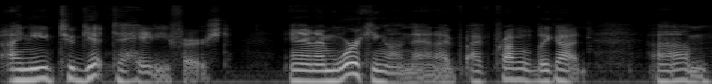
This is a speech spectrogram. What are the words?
I need to get to Haiti first, and I'm working on that. I've, I've probably got um,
